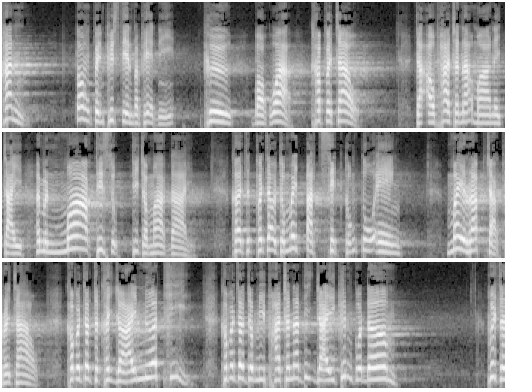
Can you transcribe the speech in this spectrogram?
ท่านต้องเป็นคริสเตียนประเภทนี้ คือบอกว่าข้าพเจ้าจะเอาภาชนะมาในใจให้มันมากที่สุดที่จะมากได้ข้าพระเจ้าจะไม่ตัดสิทธิ์ของตัวเอง ไม่รับจากพระเจ้าข้าพเจ้าจะขยายเนื้อที่ ข้าพเจ้าจะมีภาชนะที่ใหญ่ขึ้นกว่าเดิม เพื่อจะ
